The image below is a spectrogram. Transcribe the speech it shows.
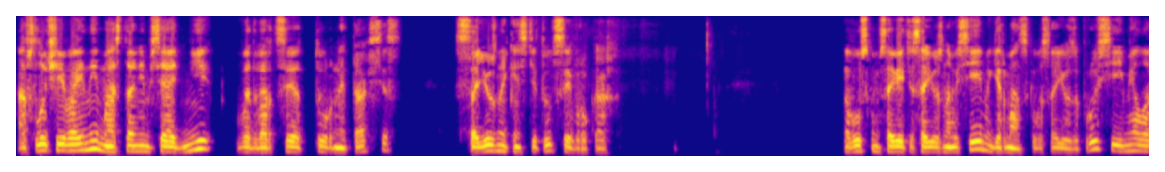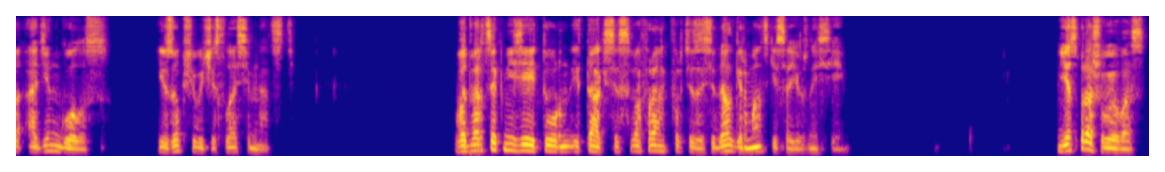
а в случае войны мы останемся одни во дворце Турный Таксис с союзной конституцией в руках. В узком совете союзного сейма Германского союза Пруссия имела один голос из общего числа 17. Во дворце князей Турн и Таксис во Франкфурте заседал Германский союзный сейм. Я спрашиваю вас,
